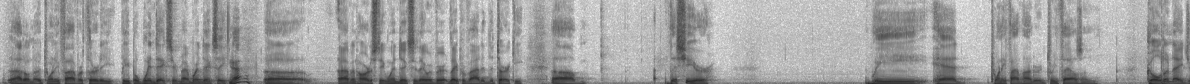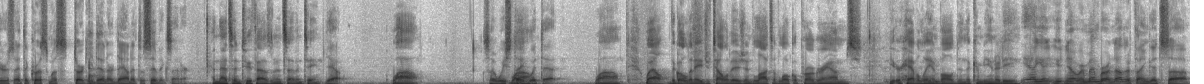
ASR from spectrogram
I don't know, 25 or 30 people. Winn Dixie, remember Winn Dixie? Yeah. Uh, Ivan Hardesty and Winn Dixie, they, were very, they provided the turkey. Um, this year, we had 2,500, 3,000 Golden Agers at the Christmas turkey dinner down at the Civic Center. And that's in 2017. Yeah. Wow. So we stayed Wow. with that. Wow. Well, the golden age of television, lots of local programs. You're heavily involved in the community. Yeah, you, you know, remember another thing that's, uh,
